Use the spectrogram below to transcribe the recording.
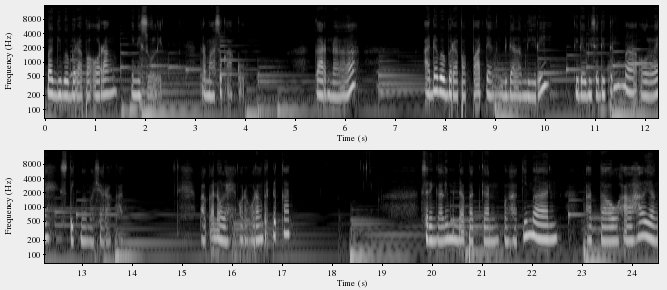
bagi beberapa orang ini sulit, termasuk aku. Karena ada beberapa part yang di dalam diri tidak bisa diterima oleh stigma masyarakat, bahkan oleh orang-orang terdekat. Seringkali mendapatkan penghakiman atau hal-hal yang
